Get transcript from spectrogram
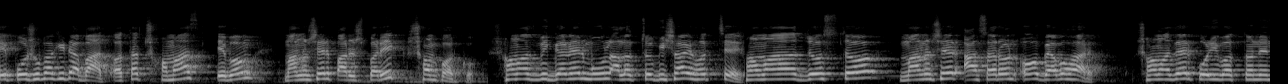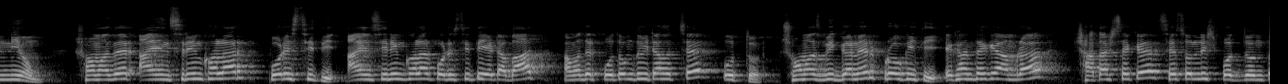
এই পশু পাখিটা বাদ, অর্থাৎ সমাজ এবং মানুষের পারস্পরিক সম্পর্ক। সমাজবিজ্ঞানের মূল আলোচ্য বিষয় হচ্ছে সমাজস্থ মানুষের আচরণ ও ব্যবহার, সমাজের পরিবর্তনের নিয়ম, সমাজের আইন শৃঙ্খলার পরিস্থিতি। আইন শৃঙ্খলার পরিস্থিতি, এটা বাদ, আমাদের প্রথম দুইটা হচ্ছে উত্তর। সমাজবিজ্ঞানের প্রকৃতি, এখান থেকে আমরা সাতাশ থেকে ছেচল্লিশ পর্যন্ত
